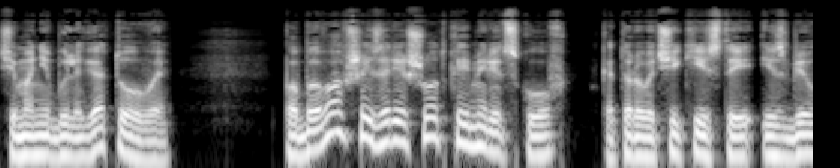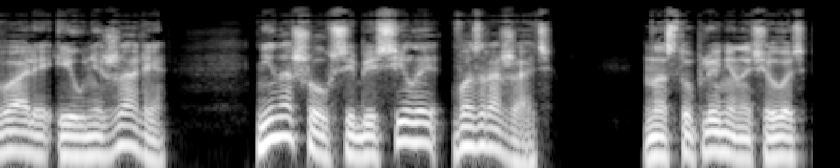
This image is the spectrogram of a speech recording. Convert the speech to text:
чем они были готовы. Побывавший за решеткой Мерецков, которого чекисты избивали и унижали, не нашел в себе силы возражать. Наступление началось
